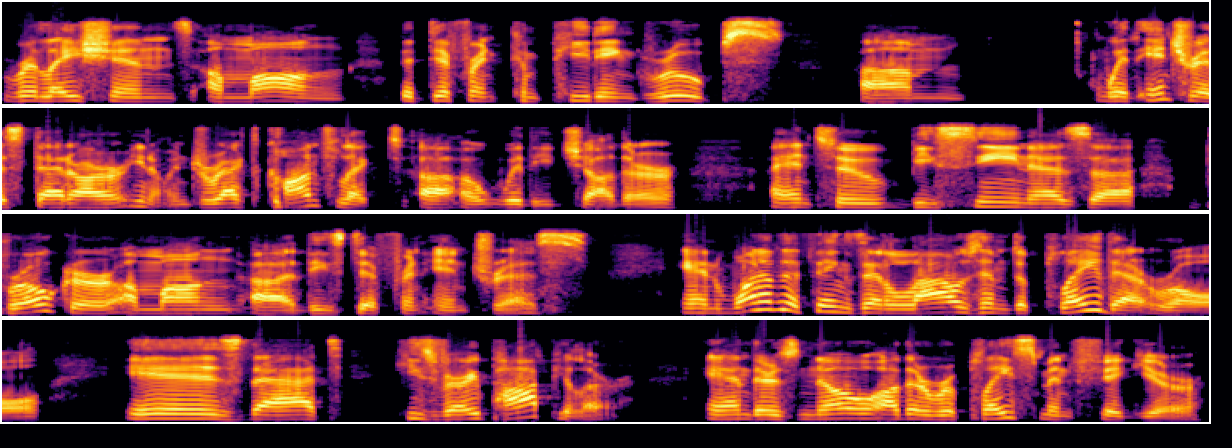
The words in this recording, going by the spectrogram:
relations among the different competing groups um, with interests that are, you know, in direct conflict uh, with each other, and to be seen as a broker among uh, these different interests. And one of the things that allows him to play that role is that he's very popular, and there's no other replacement figure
